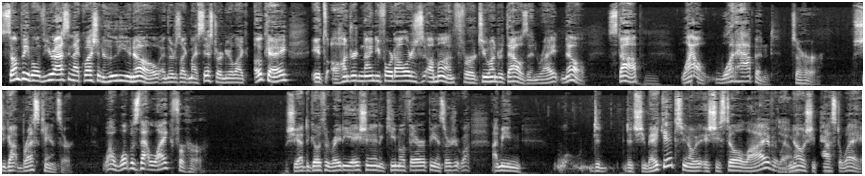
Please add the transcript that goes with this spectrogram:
Some people, if you're asking that question, who do you know? And they're just like my sister, and you're like, okay, it's $194 a month for 200,000, right? No, stop. Wow, what happened to her? She got breast cancer. Wow, what was that like for her? She had to go through radiation and chemotherapy and surgery. Well, I mean, did did she make it? You know, is she still alive? Yeah. Like, no, she passed away.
